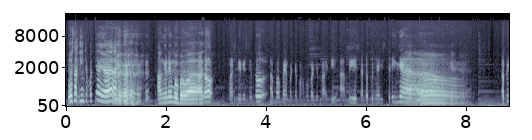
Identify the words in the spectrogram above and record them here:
oh saking cepetnya ya anginnya mau bawa atau masinisnya tuh apa pengen pakai parfum pagi-pagi habis ada punya istrinya Oh. mungkin. tapi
